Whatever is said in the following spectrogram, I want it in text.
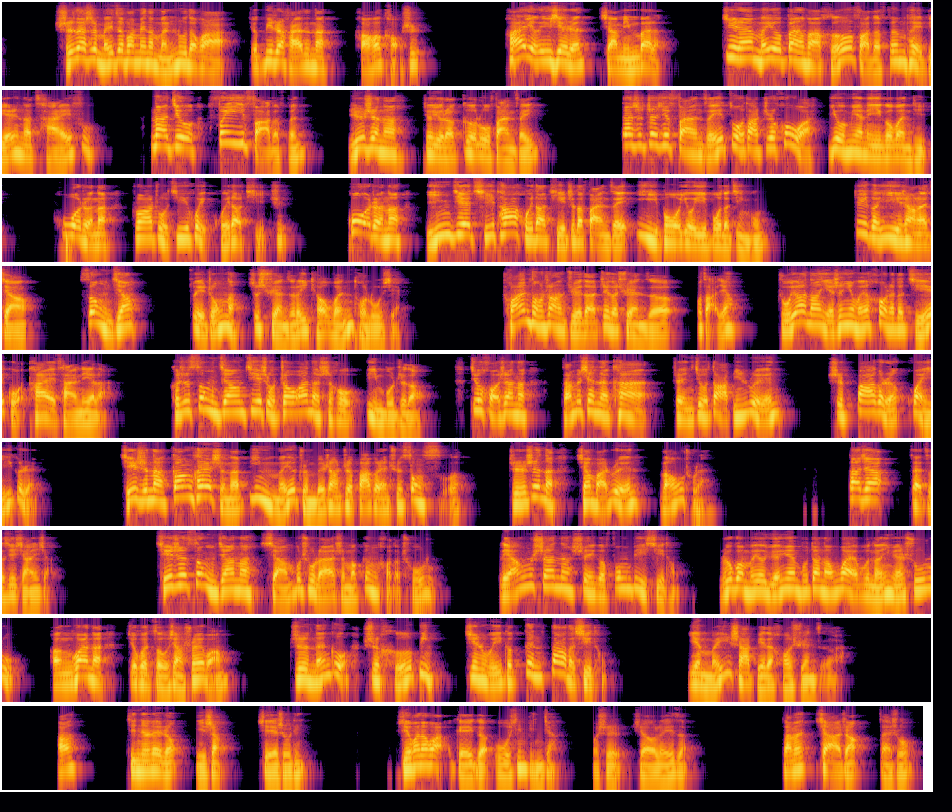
实在是没这方面的门路的话，就逼着孩子呢好好考试。还有一些人想明白了，既然没有办法合法的分配别人的财富，那就非法的分。于是呢，就有了各路反贼。但是这些反贼做大之后啊，又面临一个问题：或者呢，抓住机会回到体制；或者呢，迎接其他回到体制的反贼一波又一波的进攻。这个意义上来讲，宋江最终呢是选择了一条稳妥路线。传统上觉得这个选择不咋样，主要呢也是因为后来的结果太惨烈了。可是宋江接受招安的时候，并不知道，就好像呢。咱们现在看拯救大兵瑞恩是八个人换一个人，其实呢，刚开始呢，并没有准备让这八个人去送死，只是呢，想把瑞恩捞出来。大家再仔细想一想，其实宋江呢想不出来什么更好的出路。梁山呢是一个封闭系统，如果没有源源不断的外部能源输入，很快呢就会走向衰亡。只能够是合并进入一个更大的系统，也没啥别的好选择啊。好，今天内容以上，谢谢收听。喜欢的话给一个五星评价。我是小雷子，咱们下章再说。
